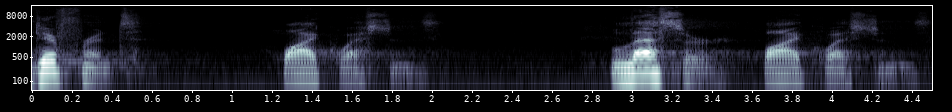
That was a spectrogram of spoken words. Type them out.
different why questions, lesser why questions.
